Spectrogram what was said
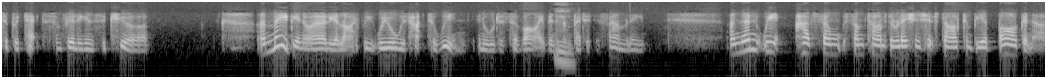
to protect us from feeling insecure. And maybe in our earlier life, we, we always had to win in order to survive in a competitive family. And then we have some, sometimes the relationship style can be a bargainer.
